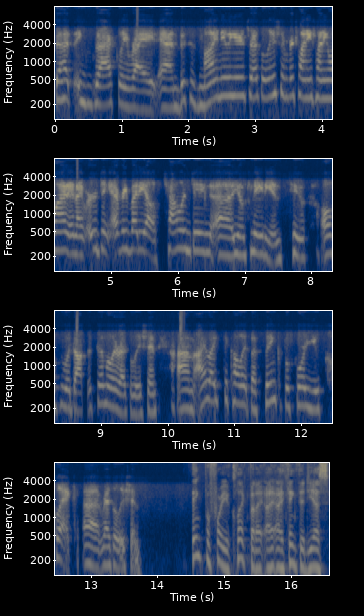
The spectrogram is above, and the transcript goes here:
That's exactly right. And this is my New Year's resolution for 2021. And I'm urging everybody else, challenging, uh, you know, Canadians to also adopt a similar resolution. Um, I like to call it the think before you click uh, resolution think before you click, but I, I, think that yes,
